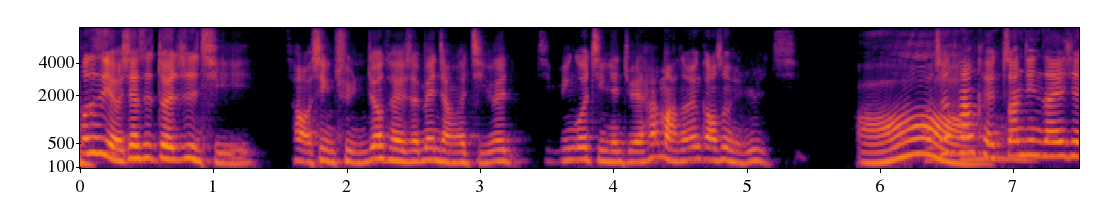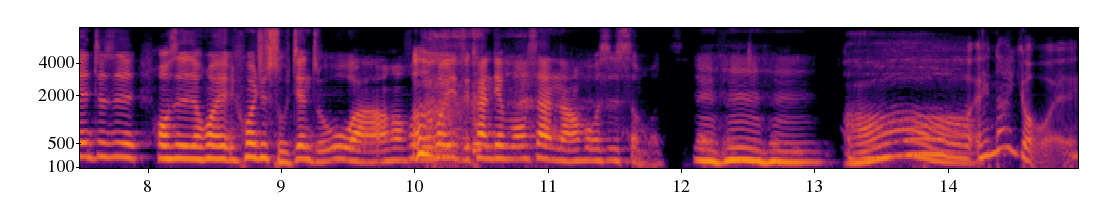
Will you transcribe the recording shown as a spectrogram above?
或者是有些是对日期。超有兴趣，你就可以随便讲个几月几民国几年几月，他马上会告诉你日期。哦，就他可以钻进在一些，就是或是会会去数建筑物啊，然后或者会一直看电风扇啊，或是什么之类的。嗯哼，哦，哎，那有哎，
